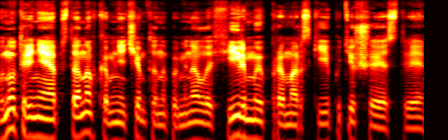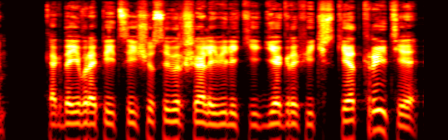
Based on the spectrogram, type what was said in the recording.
Внутренняя обстановка мне чем-то напоминала фильмы про морские путешествия, когда европейцы еще совершали великие географические открытия,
